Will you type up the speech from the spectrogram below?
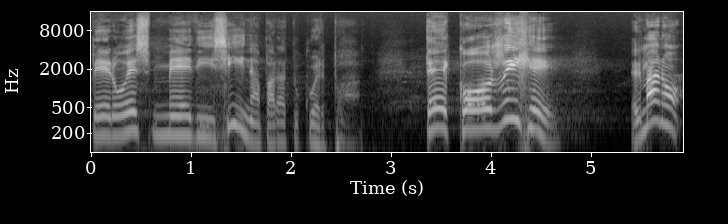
pero es medicina para tu cuerpo. Te corrige. Hermano,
